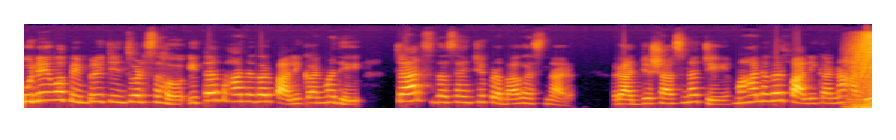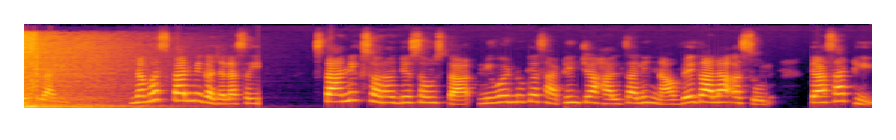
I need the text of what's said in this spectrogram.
पुणे व पिंपरी चिंचवडसह इतर महानगरपालिकांमध्ये चार सदस्यांचे प्रभाग असणार. राज्य शासनाचे महानगरपालिकांना आदेश जारी. नमस्कार मी गजाला सई. स्थानिक स्वराज्य संस्था निवडणुकीसाठीच्या हालचालींना वेग आला असून त्यासाठी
